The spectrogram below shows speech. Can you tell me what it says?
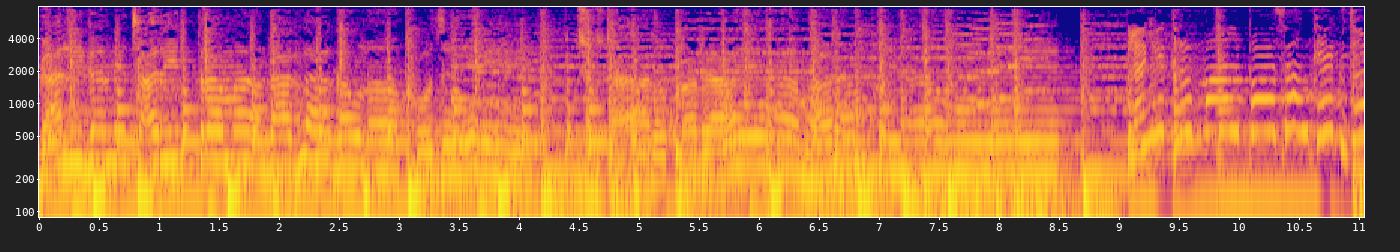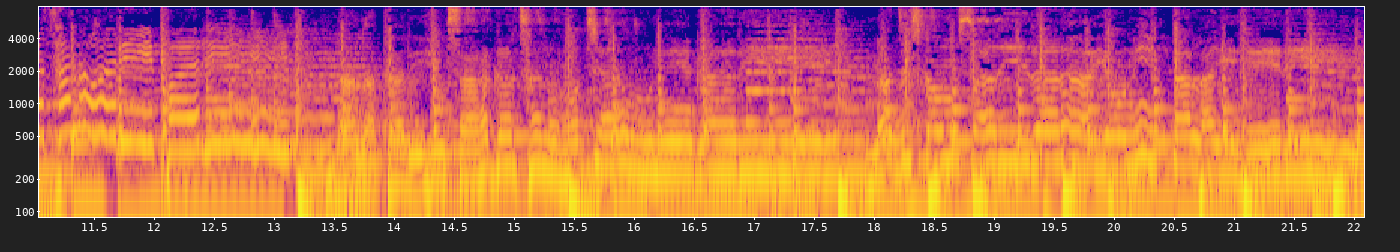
गाली गर्ने चरित्रमा हिंसा गर्छन् होच्याउने गरी। नजिस्काउनु शरीर र यौनिकतालाई हेरी।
